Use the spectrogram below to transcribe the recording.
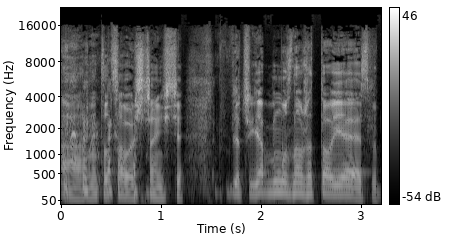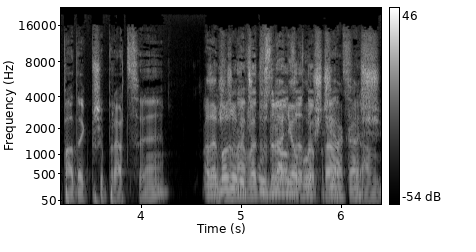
A, no to całe szczęście. Znaczy, ja bym uznał, że to jest wypadek przy pracy. Ale może być uznaniowość jakaś.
